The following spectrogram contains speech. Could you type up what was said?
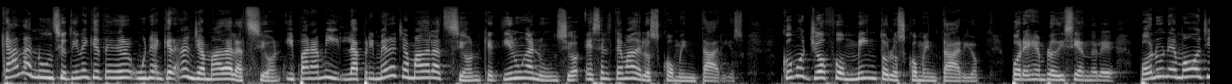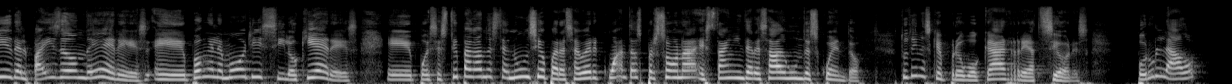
cada anuncio tiene que tener una gran llamada a la acción. Y para mí, la primera llamada a la acción que tiene un anuncio es el tema de los comentarios. ¿Cómo yo fomento los comentarios? Por ejemplo, diciéndole, pon un emoji del país de donde eres, eh, pon el emoji si lo quieres, eh, pues estoy pagando este anuncio para saber cuántas personas están interesadas en un descuento. Tú tienes que provocar reacciones. Por un lado,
